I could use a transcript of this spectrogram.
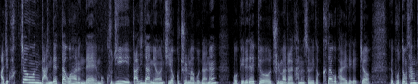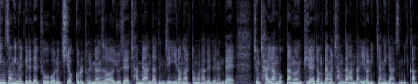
아직 확정은 안 됐다고 하는데 뭐 굳이 따지자면 지역구 출마보다는 뭐 비례대표 출마를 할 가능성이 더 크다고 봐야 되겠죠. 보통 상징성 있는 비례대표 후보는 지역구를 돌면서 유세에 참여한다든지 이런 활동을 하게 되는데 지금 자유한국당은 비례정당을 창당한다 이런 입장이지 않습니까?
